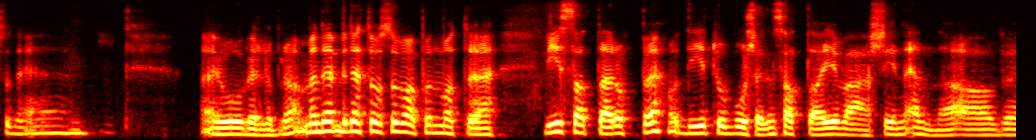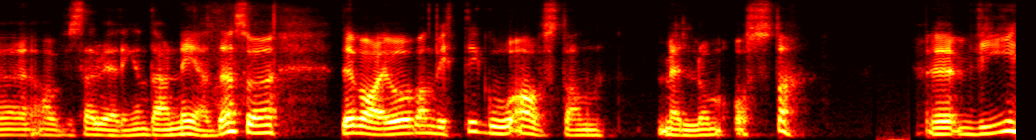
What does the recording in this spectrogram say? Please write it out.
Så det er jo vel og bra. Men, det, dette også var på en måte Vi satt der oppe, og de to bordsetningene satt da i hver sin ende av, eh, av serveringen der nede. Så det var jo vanvittig god avstand mellom oss, da. Vi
